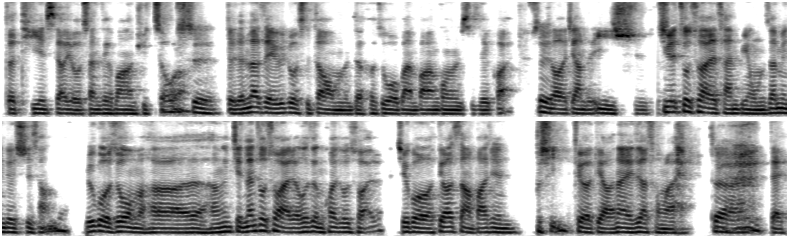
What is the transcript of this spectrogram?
的体验是要友善这个方向去走了。是对的，那这也会落实到我们的合作伙伴，包含工程师这一块，是要有这样的意识。因为做出来的产品，我们是要面对市场的。如果说我们很很简单做出来了，或者很快做出来了，结果丢到市场发现不行，fail 掉，那也是要重来。对啊，对，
